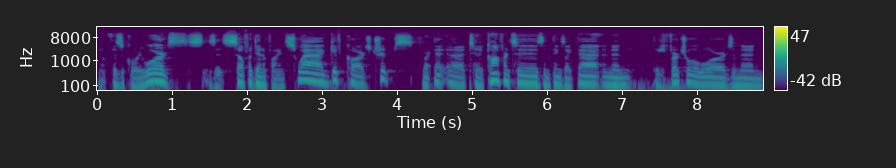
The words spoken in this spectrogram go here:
you know, physical rewards. Is it self-identifying swag, gift cards, trips Right. that, uh, to conferences and things like that? And then there's virtual awards, and then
